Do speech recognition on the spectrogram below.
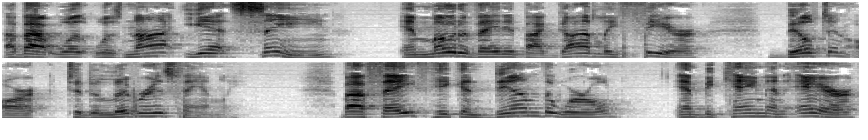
about what was not yet seen and motivated by godly fear, built an ark to deliver his family. By faith, he condemned the world and became an heir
